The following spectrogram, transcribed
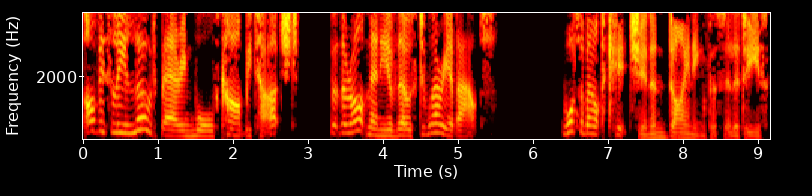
Obviously, load-bearing walls can't be touched, but there aren't many of those to worry about. What about kitchen and dining facilities?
